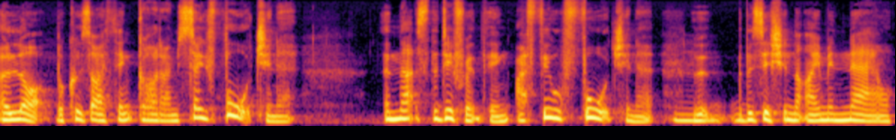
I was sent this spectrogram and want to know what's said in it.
a lot because I think, God, I'm so fortunate. And that's the different thing. I feel fortunate that the position that I'm in now.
